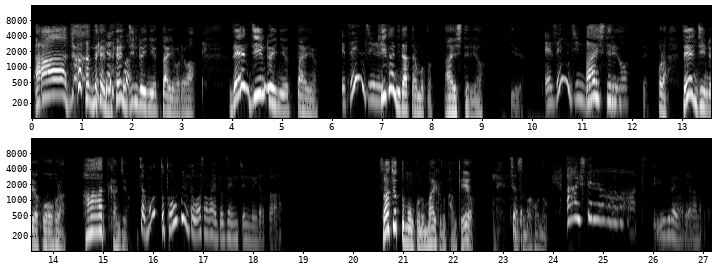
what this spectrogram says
ああ、残念。全人類に言ったんよ、俺は。全人類に言ったんよ。え、全人類、キザにだったらもっと、愛してるよ。って言うよ。え、全人類。愛してるよ。って。ほら、全人類はこう、ほら、はーって感じよ。じゃあもっと遠くに飛ばさないと全人類だったら。それはちょっともうこのマイクの関係よ。スちょっと、マホの。愛してるよーっつっていうぐらいまでやらないと。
